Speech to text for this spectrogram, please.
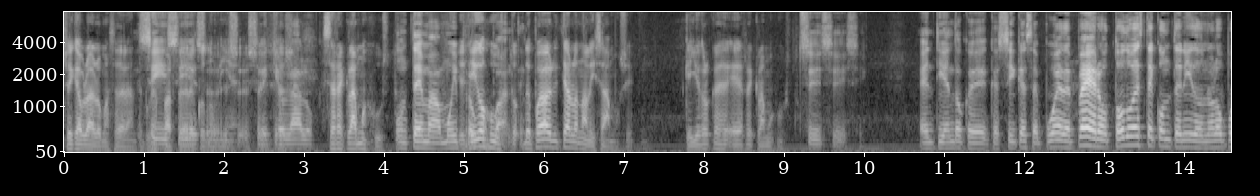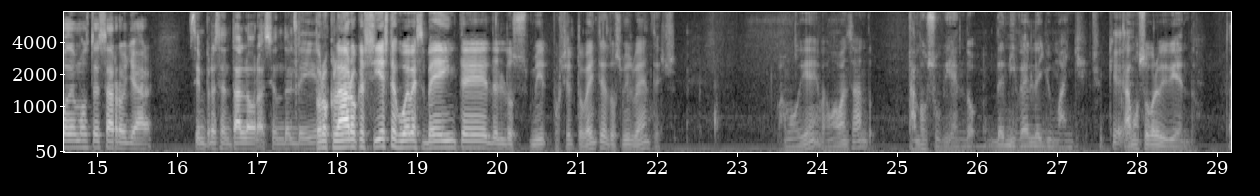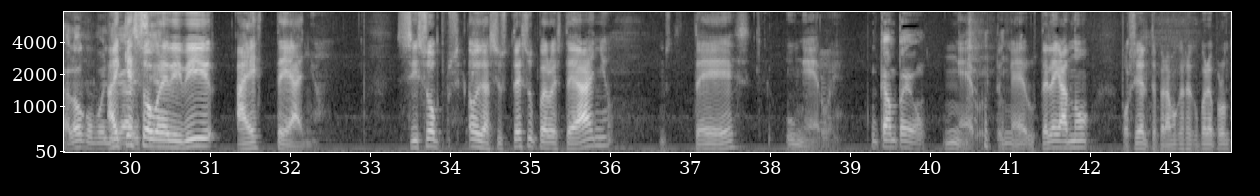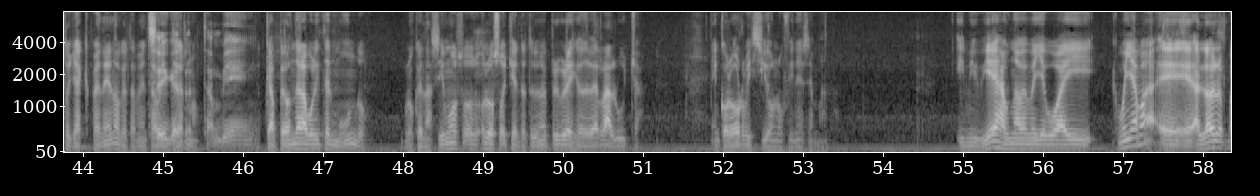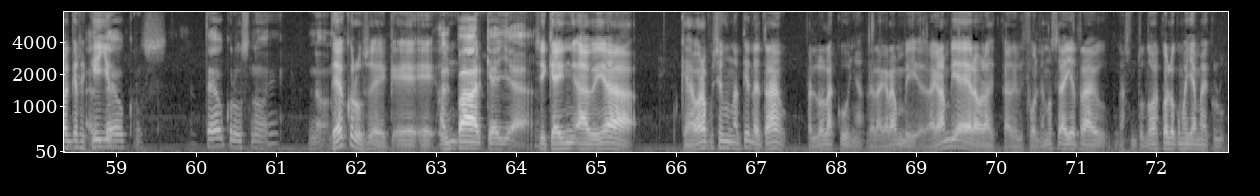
Eso hay que hablarlo más adelante, porque Sí, es parte sí, de la eso- economía. eso- eso Eso- hay que hablarlo. Ese reclamo es justo. Un tema muy Yo digo preocupante. justo, después ahorita lo analizamos, sí. Que yo creo que es reclamo justo. Sí, sí, sí. Entiendo que, que sí que se puede, pero todo este contenido no lo podemos desarrollar sin presentar la oración del día. Pero claro que sí, este jueves 20 del 2000, por cierto, 20 del 2020. Vamos bien, vamos avanzando. Estamos subiendo de nivel de Yumanji. Estamos sobreviviendo. Está loco por Hay que sobrevivir a este año. Si so- oiga, si usted superó este año, usted es un héroe. Un campeón. Un héroe, usted, un héroe. Usted le ganó, por cierto, esperamos que recupere pronto Jack Veneno, que también estaba Sí, interno. también. Campeón de la bolita del mundo. Los que nacimos los 80 tuvimos el privilegio de ver la lucha en color visión los fines de semana. Y mi vieja una vez me llevó ahí, ¿cómo se llama? Eh, al lado del Parque Riquillo. Teo Cruz. Teo Cruz no es. No, no. Teo Cruz, eh, eh, Al un- parque allá. sí que hay- había, que ahora pusieron una tienda detrás, perdón la cuña, de la Gran Vía, de la Gran Vía era la California, no sé, ahí atrás, un asunto, no recuerdo cómo se llama el club,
